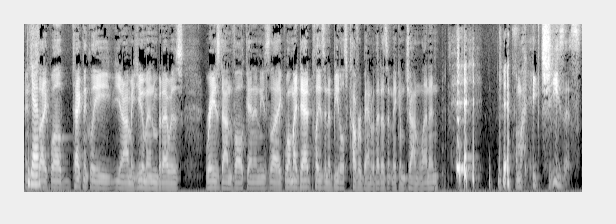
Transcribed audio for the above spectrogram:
and Yeah. she's like, "Well, technically, you know, I'm a human, but I was." Raised on Vulcan, and he's like, "Well, my dad plays in a Beatles cover band, but that doesn't make him John Lennon." yes. I'm like, Jesus.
